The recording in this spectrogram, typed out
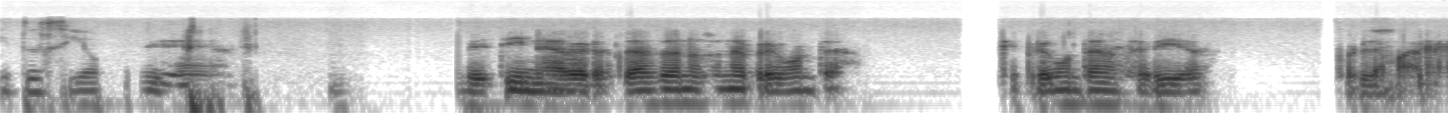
¿Y tú, sí? Bien. Betina, a ver, danos una pregunta. ¿Qué pregunta nos harías por el amor?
